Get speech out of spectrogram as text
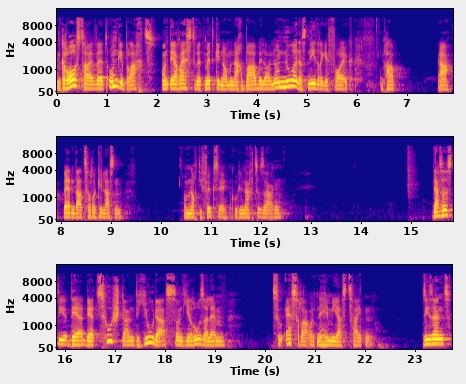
Ein Großteil wird umgebracht und der Rest wird mitgenommen nach Babylon und nur das niedrige Volk, ein paar, ja, werden da zurückgelassen, um noch die Füchse gute Nacht zu sagen. Das ist die, der, der Zustand Judas und Jerusalem zu Esra und Nehemias Zeiten. Sie sind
